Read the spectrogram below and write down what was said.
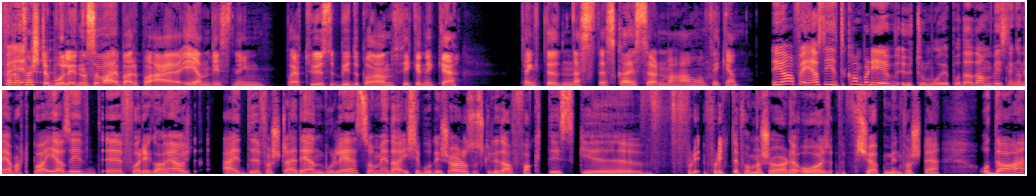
For den første boligen så var jeg bare på én visning på et hus, bydde på den, fikk den ikke. Tenkte neste skal jeg søren meg ha, og fikk den. Ja, for jeg, altså, jeg kan bli utålmodig på det, de visningene jeg har vært på. Jeg, altså, eh, forrige gang jeg eide, eid, først eide en bolig som jeg da ikke bodde i sjøl, og så skulle jeg da faktisk eh, flytte for meg sjøl og kjøpe min første. Og da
